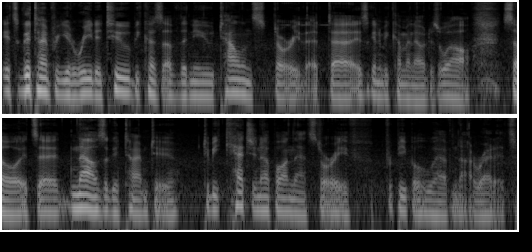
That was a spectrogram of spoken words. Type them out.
It's a good time for you to read it too because of the new Talon story that uh, is going to be coming out as well. So it's a now's a good time to to be catching up on that story. If, for people who have not read it.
